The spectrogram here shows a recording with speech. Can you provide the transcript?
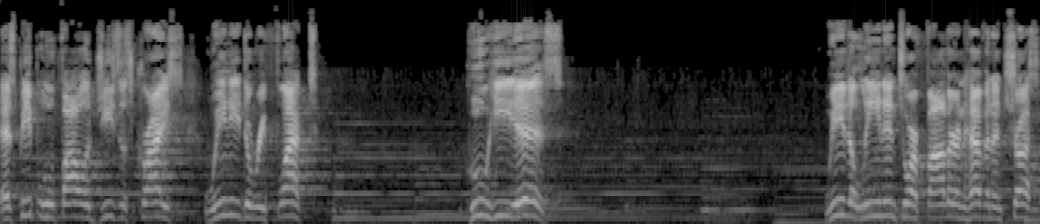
As people who follow Jesus Christ, we need to reflect who He is. We need to lean into our Father in heaven and trust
